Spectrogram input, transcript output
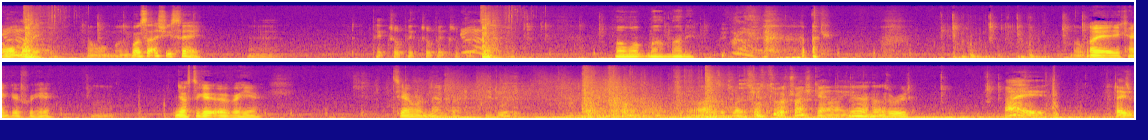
I want money. I want money. What does that actually say? Uh, pixel, pixel, pixel, pixel. I want my money. Nope. Oh yeah, you can't go through here. Hmm. You have to go over here. See, I remember. You do. Oh, that was a close Just one. threw a trash can at you. Yeah, that was rude. Hey! Taser.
